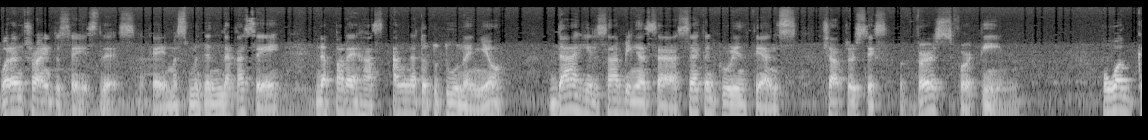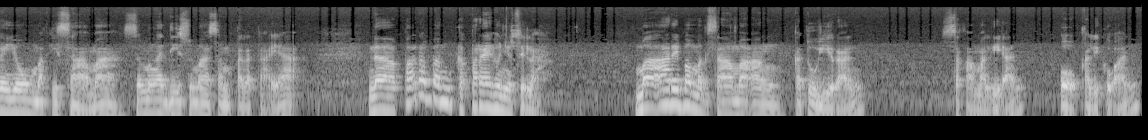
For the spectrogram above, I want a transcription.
what I'm trying to say is this, okay? Mas maganda kasi na parehas ang natututunan nyo. Dahil sabi nga sa 2 Corinthians chapter 6 verse 14, huwag kayong makisama sa mga di sumasampalataya na para bang kapareho nyo sila. Maaari bang magsama ang katuwiran sa kamalian o kalikuan?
